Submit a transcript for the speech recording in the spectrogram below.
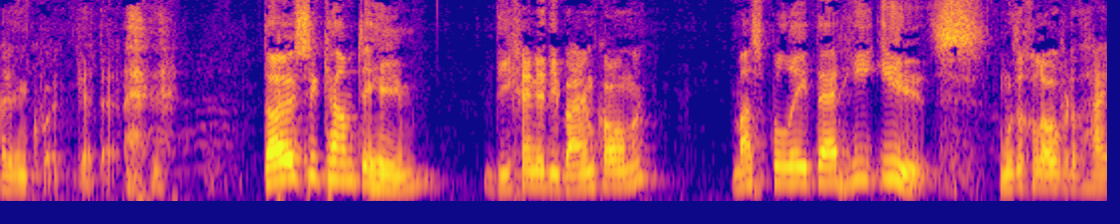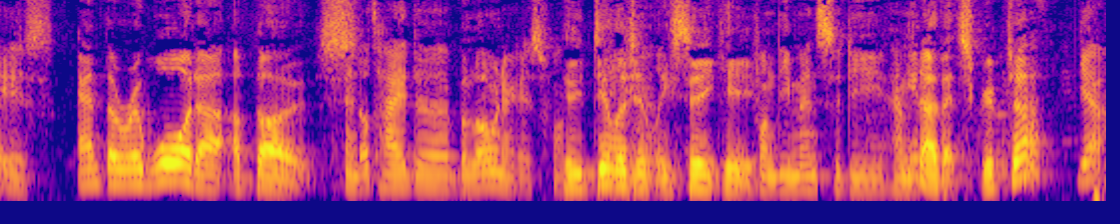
I didn't quite get that. Those who come to Him Diegenen die bij hem komen, must believe that He is, moeten geloven dat hij is. And the rewarder of those En dat hij de beloner is van, who die, diligently seek Him. van die mensen die hem... You know that scripture? Ja,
